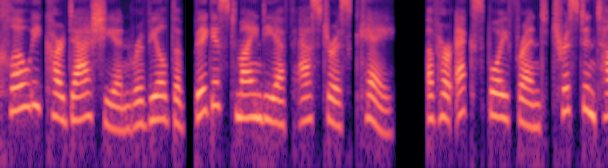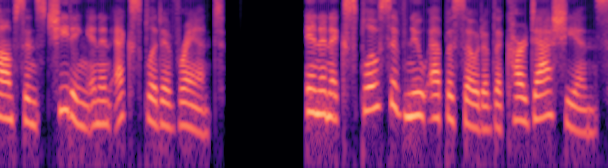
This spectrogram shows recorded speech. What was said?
Khloe Kardashian revealed the biggest mindy F K of her ex-boyfriend Tristan Thompson's cheating in an expletive rant. In an explosive new episode of The Kardashians,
